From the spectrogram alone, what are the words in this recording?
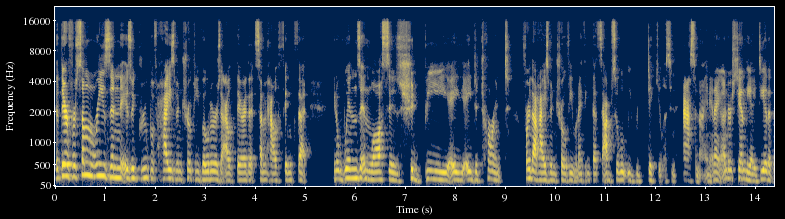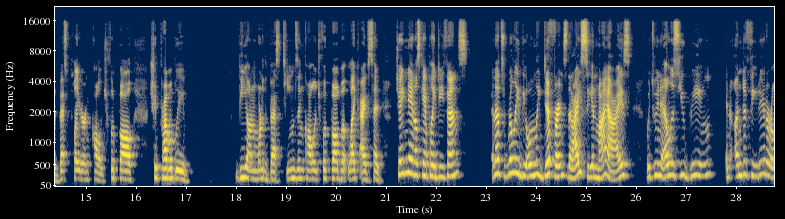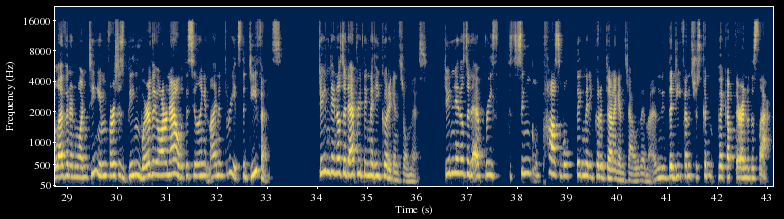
That there, for some reason, is a group of Heisman Trophy voters out there that somehow think that, you know, wins and losses should be a, a deterrent for the Heisman Trophy when I think that's absolutely ridiculous and asinine. And I understand the idea that the best player in college football should probably be on one of the best teams in college football. But like I've said, Jayden Daniels can't play defense. And that's really the only difference that I see in my eyes between LSU being an undefeated or 11 and 1 team versus being where they are now with the ceiling at 9 and 3. It's the defense. Jayden Daniels did everything that he could against Ole Miss. Jayden Daniels did every single possible thing that he could have done against Alabama, and the defense just couldn't pick up their end of the slack.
